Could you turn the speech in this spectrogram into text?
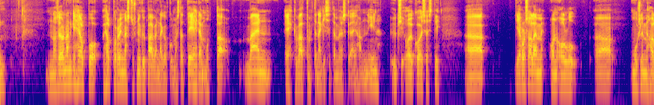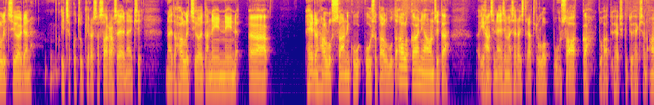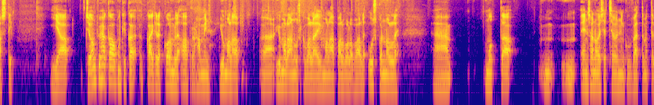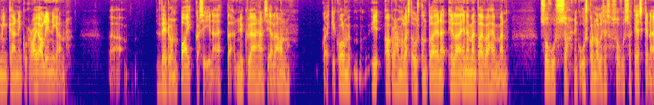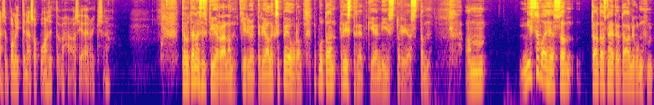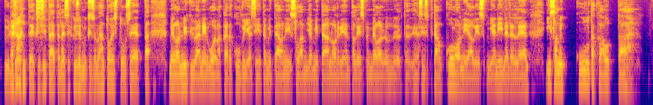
No se on ainakin helppo, helppo rinnastus nykypäivän näkökulmasta tehdä, mutta mä en ehkä välttämättä näkisi sitä myöskään ihan niin yksioikoisesti. Jerusalem on ollut muslimihallitsijoiden, itse kutsuu kirjassa saraseeneiksi näitä hallitsijoita, niin, niin heidän hallussaan niin 600-luvulta alkaen ja on sitä ihan sinne ensimmäisen ristiretken loppuun saakka 1099 asti. Ja se on pyhä kaupunki kaikille kolmelle Abrahamin Jumalaa, Jumalaan uskovalle ja Jumalaa palvelevalle uskonnolle, mutta en sanoisi, että se on niin kuin välttämättä minkään niin kuin rajalinjan vedon paikka siinä, että nykyään siellä on kaikki kolme abrahamilaista uskontoa elää enemmän tai vähemmän sovussa, niin kuin uskonnollisessa sovussa keskenään. Se poliittinen sopu on sitten vähän asia erikseen. Täällä on tänään siis vieraana kirjoittelija Aleksi Peura. Me puhutaan ristiretkien historiasta. Um, missä vaiheessa tämä on taas näitä, joita on, niin kuin, pyydän anteeksi sitä, että näissä kysymyksissä vähän toistuu se, että meillä on nykyään niin voimakkaita kuvia siitä, mitä on islam ja mitä on orientalismi, meillä on ja siis mitä on kolonialismi ja niin edelleen. Islamin kultakautta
